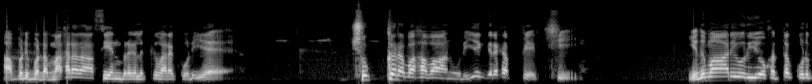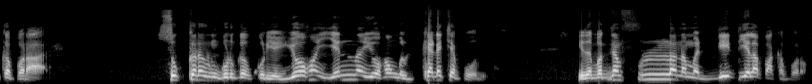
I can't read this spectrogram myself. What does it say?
அப்படிப்பட்ட மகர ராசி என்பவர்களுக்கு வரக்கூடிய சுக்கர பகவானுடைய கிரக பேச்சு இது மாதிரி ஒரு யோகத்தை கொடுக்க போறார். சுக்கரன் கொடுக்கக்கூடிய யோகம் என்ன யோகம் உங்களுக்கு கிடைக்க போகுது? இதை பத்தி ஃபுல்லா நம்ம டீட்டெயிலா பார்க்க போறோம்.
